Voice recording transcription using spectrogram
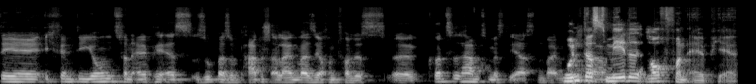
die, find die Jungs von LPS super sympathisch, allein weil sie auch ein tolles äh, Kürzel haben, zumindest die ersten beiden. Und das Mädel auch von LPS.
